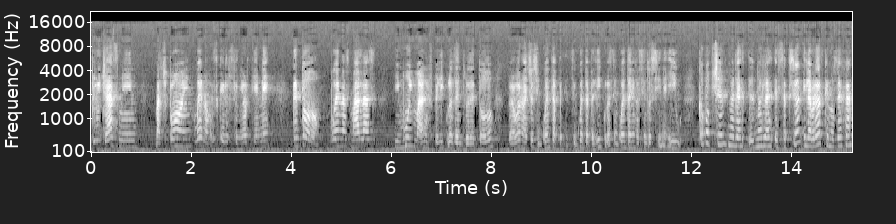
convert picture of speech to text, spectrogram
Blue Jasmine, Match Point. Bueno, es que el señor tiene de todo, buenas, malas y muy malas películas dentro de todo, pero bueno, ha hecho 50, 50 películas, 50 años haciendo cine. Y Cup of Champ no es, la, no es la excepción y la verdad que nos deja,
